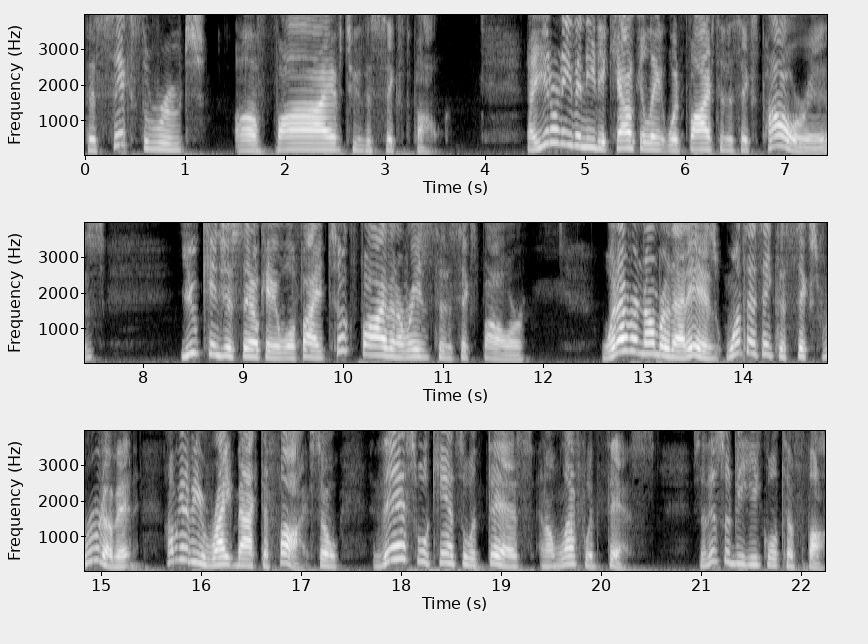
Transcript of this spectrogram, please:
the sixth root of 5 to the sixth power. Now, you don't even need to calculate what 5 to the sixth power is. You can just say, okay, well, if I took 5 and I raised it to the sixth power, whatever number that is, once I take the sixth root of it, I'm going to be right back to 5. So this will cancel with this, and I'm left with this. So this would be equal to 5.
